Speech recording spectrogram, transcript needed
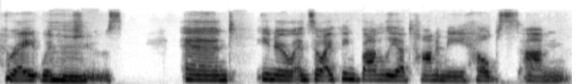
right? What mm-hmm. you choose and you know and so i think bodily autonomy helps um,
